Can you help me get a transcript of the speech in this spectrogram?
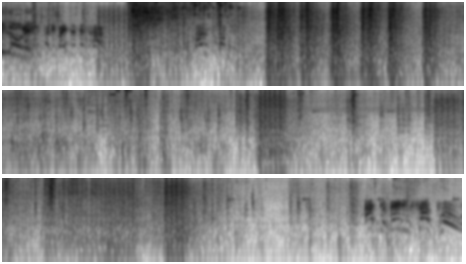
Reloading! Scanning for devices in truck. On swap. Activating shock drone.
